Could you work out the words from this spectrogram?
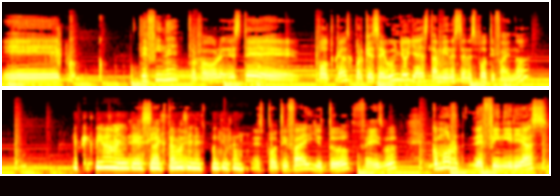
Eh, define, por favor, este podcast, porque según yo ya es- también está en Spotify, ¿no? Efectivamente, sí, estamos en Spotify. Spotify, YouTube, Facebook. ¿Cómo definirías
